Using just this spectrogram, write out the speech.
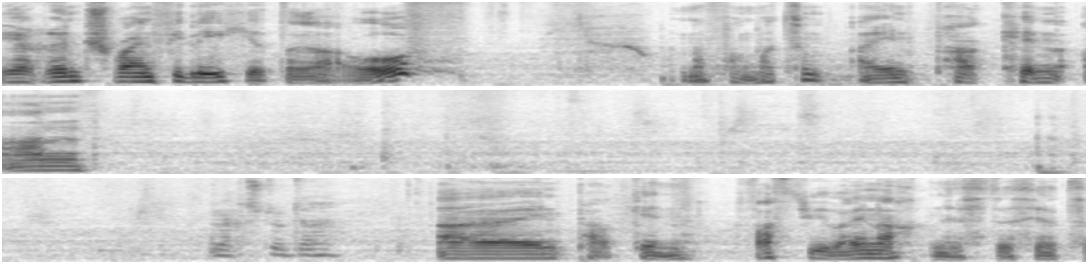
Rindschweinfilet hier drauf. Und dann fangen wir zum Einpacken an. Machst du da? Einpacken. Fast wie Weihnachten ist das jetzt.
